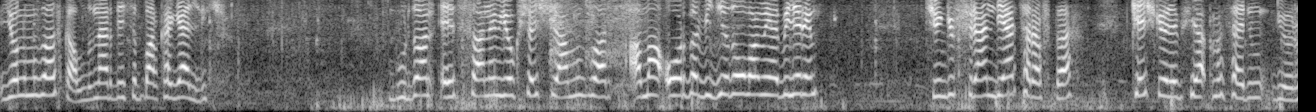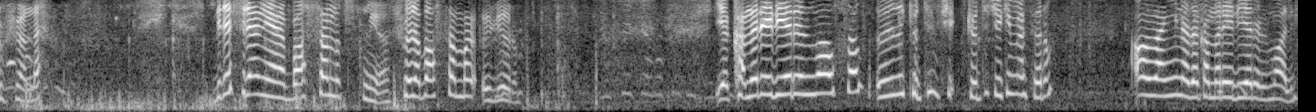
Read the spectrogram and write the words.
yolumuz az kaldı. Neredeyse parka geldik. Buradan efsane bir yokuş aşağımız var. Ama orada videoda olamayabilirim. Çünkü fren diğer tarafta. Keşke öyle bir şey yapmasaydım diyorum şu anda. Bir de fren yani bassam da tutmuyor. Şöyle bassam bak ölüyorum. Ya kamerayı diğer elime alsam öyle de kötü şey- kötü çekim yapıyorum. Ama ben yine de kamerayı diğer elime alayım.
